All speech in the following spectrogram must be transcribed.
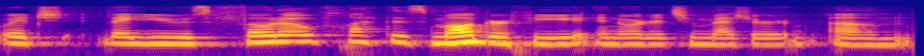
which they use photoplethysmography in order to measure um,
